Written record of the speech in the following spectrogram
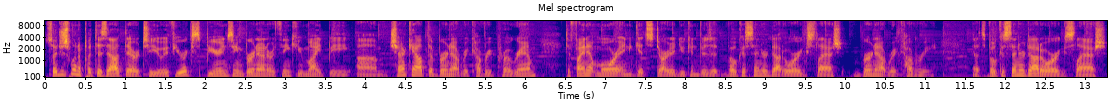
So I just want to put this out there to you. If you're experiencing burnout or think you might be, um, check out the Burnout Recovery Program To find out more and get started, you can visit vocacenter.org slash burnout recovery. That's vocacenter.org slash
